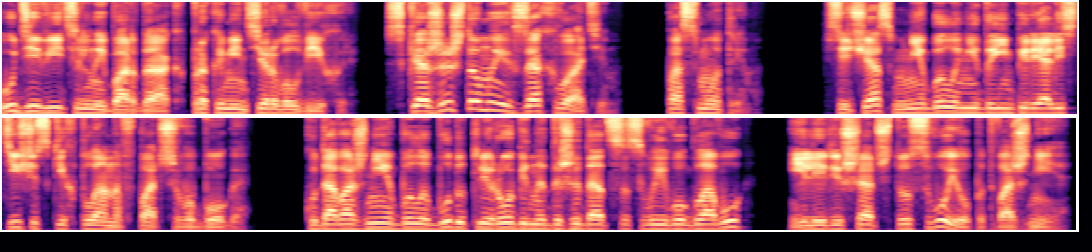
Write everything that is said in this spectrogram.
«Удивительный бардак», — прокомментировал Вихрь. «Скажи, что мы их захватим. Посмотрим». Сейчас мне было не до империалистических планов падшего бога. Куда важнее было, будут ли Робины дожидаться своего главу или решат, что свой опыт важнее.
